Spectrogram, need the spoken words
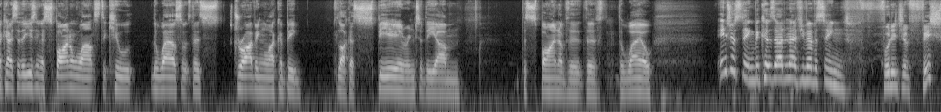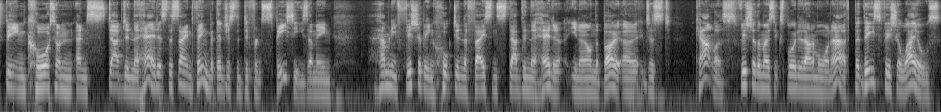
Okay, so they're using a spinal lance to kill the whale, so it's this driving like a big, like a spear into the um, the spine of the the the whale. Interesting because I don't know if you've ever seen footage of fish being caught on and stabbed in the head. It's the same thing, but they're just a different species. I mean, how many fish are being hooked in the face and stabbed in the head? You know, on the boat, uh, just countless. Fish are the most exploited animal on earth, but these fish are whales.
